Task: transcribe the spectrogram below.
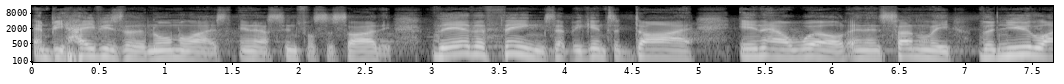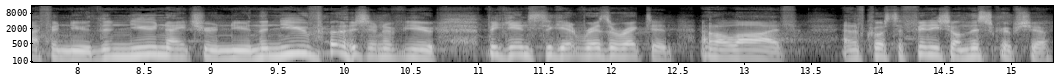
and behaviors that are normalized in our sinful society. They're the things that begin to die in our world. And then suddenly, the new life in you, the new nature in you, and the new version of you begins to get resurrected and alive. And of course, to finish on this scripture,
